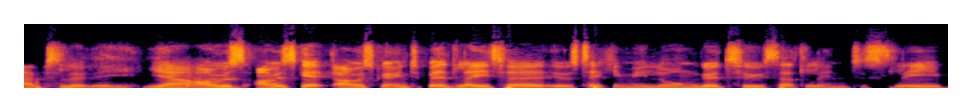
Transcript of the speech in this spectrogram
Absolutely, yeah. yeah. I was, I was get, I was going to bed later. It was taking me longer to settle into sleep,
